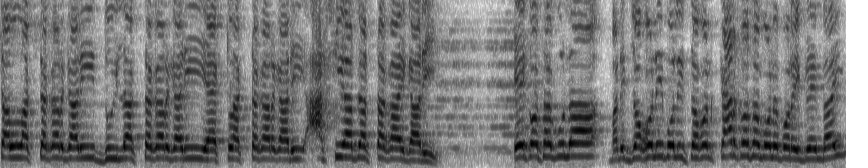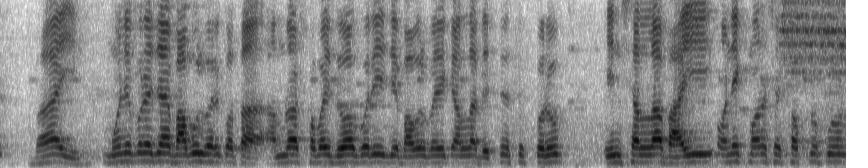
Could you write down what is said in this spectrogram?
চার লাখ টাকার গাড়ি, দুই লাখ টাকার গাড়ি, এক লাখ টাকার গাড়ি, আশি হাজার টাকায় গাড়ি। এই কথাগুলা মানে যখনই বলি, তখন কার কথা মনে পড়ে ইব্রাহিম ভাই? ভাই, মনে পড়ে যায় বাবুল ভাইয়ের কথা। আমরা সবাই দোয়া করি যে বাবুল ভাইকে আল্লাহ বেশি নসিব করুক। ইনশাল্লাহ ভাই অনেক মানুষের স্বপ্ন পূরণ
